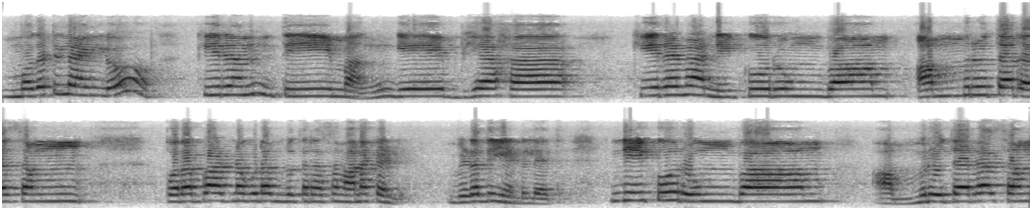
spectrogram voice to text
మొదటి లైన్లో కిరంతి మంగేభ్య కిరణ నికురుంబాం అమృతరసం. పొరపాటున కూడా అమృతరసం అనకండి విడదీయండి లేదు నికురుంబాం అమృతరసం.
